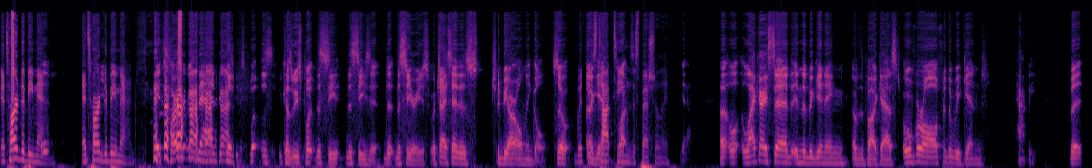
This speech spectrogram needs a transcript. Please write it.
It's hard to be mad. It, it's hard to be mad. it's hard to be mad because we split this because we split the se- the season the, the series, which I said is should be our only goal. So with these again, top teams, like, especially. Yeah, uh, like I said in the beginning of the podcast, overall for the weekend, happy, but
